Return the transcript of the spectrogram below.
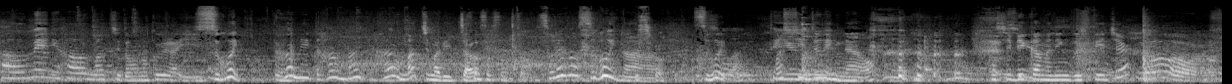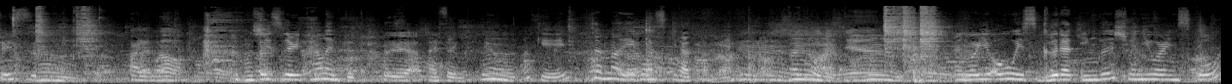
ハウメにハウマッチどのくらい。すごい。ハうメってハウマッチ、ハウマッチまで行っちゃう。そうそうそう。それはすごいな。すごいわ。マッチドゥインナオ。マッチビカムイングスティーチャー。No, she's. I don't know. Well, She's very talented Yeah I think うん、OK じゃあまあ英語は好きだったのねそうだよね And were you always good at English when you were in school?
